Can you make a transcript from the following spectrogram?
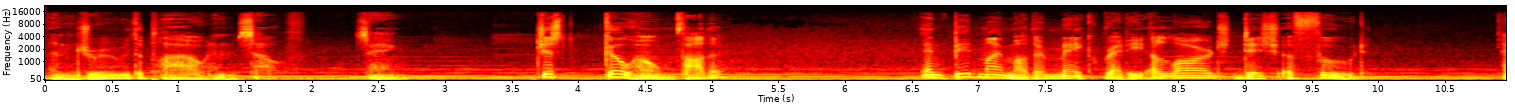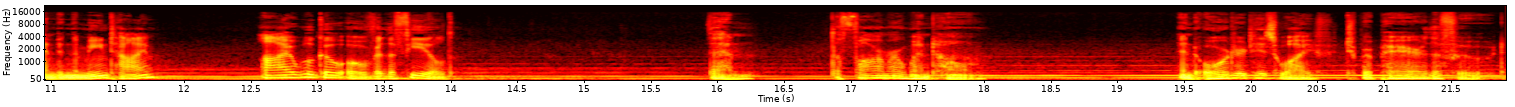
and drew the plow himself, saying, Just go home, father, and bid my mother make ready a large dish of food, and in the meantime, I will go over the field. Then the farmer went home and ordered his wife to prepare the food.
